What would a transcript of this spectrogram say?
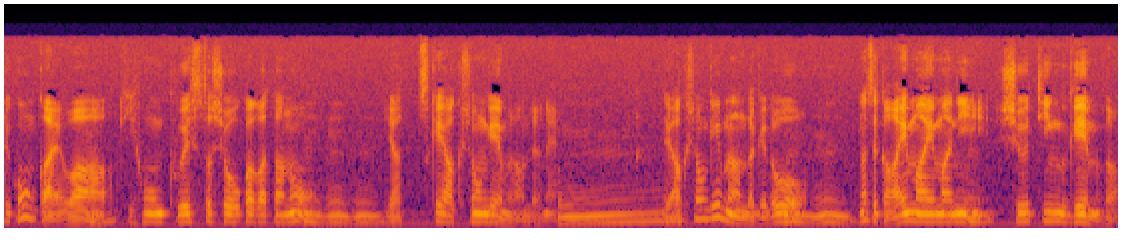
で今回はうん。基本クエスト消化型のやっつけアクションゲームなんだよね。う、ん。でアクションゲームなんだけど、うんうん。なぜか合間合間にシューティングゲームが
